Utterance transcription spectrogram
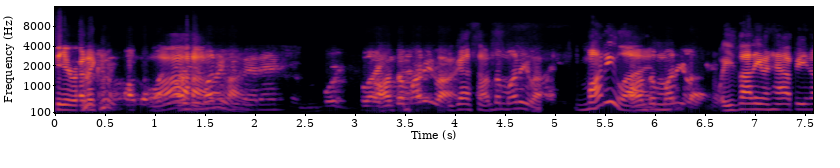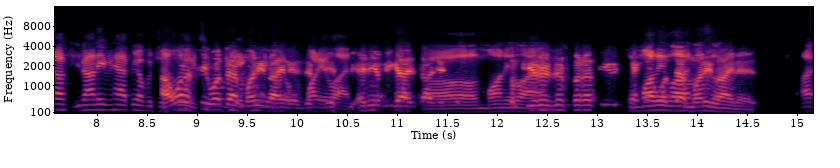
theoretically on the, Wow. on the money line. that action. The more you play- On the money line. You got some- On the money line. money line. On the money line. He's not even happy enough. You're not even happy enough with your I want to see what that money line is. Money if, line. if any of you guys got your Oh, money computers line. in front of you, The check out money what line that money line is. I,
